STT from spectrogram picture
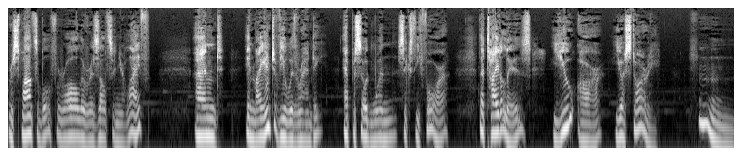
responsible for all the results in your life. And in my interview with Randy, episode 164, the title is You Are Your Story. Hmm.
